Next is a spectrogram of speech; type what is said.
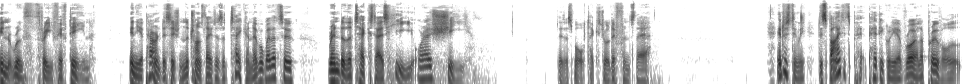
in Ruth 3:15 in the apparent decision the translators had taken over whether to render the text as he or as she. There's a small textual difference there. Interestingly, despite its pedigree of royal approval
